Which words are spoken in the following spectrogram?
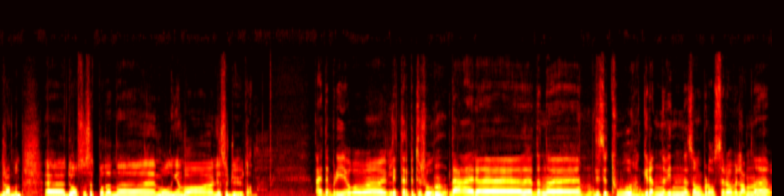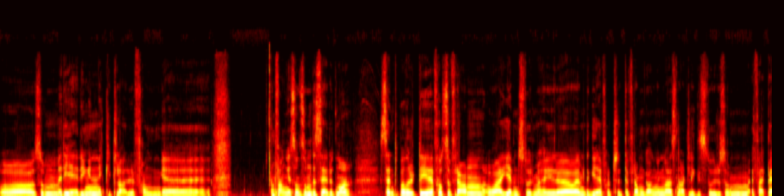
Drammen. Uh, du har også sett på denne målingen. Hva leser du ut av den? Nei, Det blir jo litt repetisjon. Det er uh, denne, disse to grønne vindene som blåser over landet, og som regjeringen ikke klarer å fange, fange sånn som det ser ut nå. Senterpartiet fosser fram og er jevnstore med Høyre, og MDG fortsetter framgangen og er snart like store som Frp.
